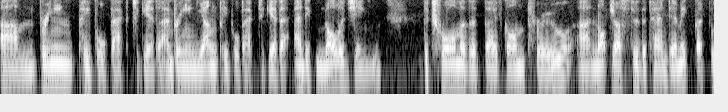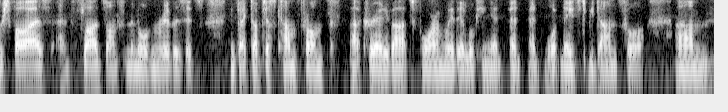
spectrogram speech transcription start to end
um, bringing people back together and bringing young people back together and acknowledging the trauma that they've gone through, uh, not just through the pandemic, but bushfires and floods. I'm from the Northern Rivers. It's, in fact, I've just come from a Creative Arts Forum where they're looking at, at, at what needs to be done for um,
